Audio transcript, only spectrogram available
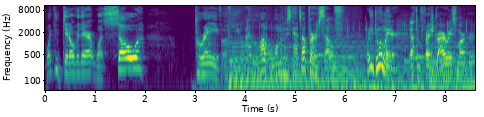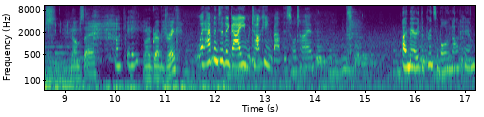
What you did over there was so brave of you. I love a woman who stands up for herself. What are you doing later? Got some fresh dry erase markers? You know what I'm saying? Okay. You want to grab a drink? What happened to the guy you were talking about this whole time? I married the principal and not him.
